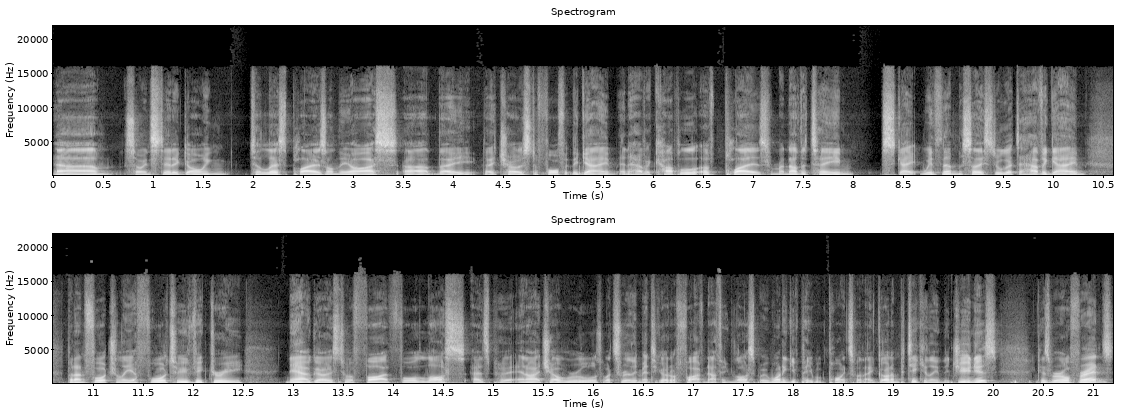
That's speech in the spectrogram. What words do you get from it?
Um, so instead of going to less players on the ice, uh, they they chose to forfeit the game and have a couple of players from another team skate with them. So they still got to have a game, but unfortunately, a 4 2 victory now goes to a 5 4 loss as per NIHL rules. What's really meant to go to a 5 0 loss, but we want to give people points when they got them, particularly the juniors, because we're all friends.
